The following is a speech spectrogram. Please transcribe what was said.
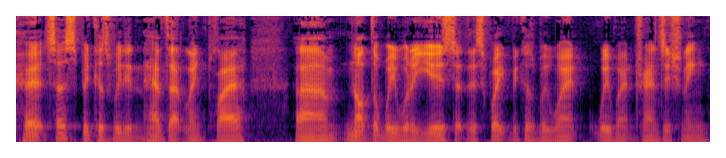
hurts us because we didn't have that link player. Um, not that we would have used it this week because we weren't we weren't transitioning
